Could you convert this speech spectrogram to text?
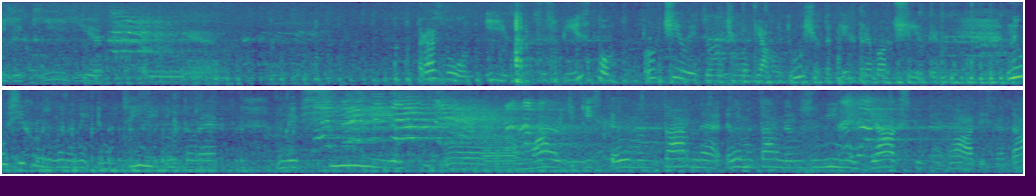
який е, разом із суспільством провчили цього чолов'ягу, тому що таких треба вчити. Не у всіх розвинений емоційний інтелект, не всі е, мають якесь елементарне, елементарне розуміння, як спілкуватися, да,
